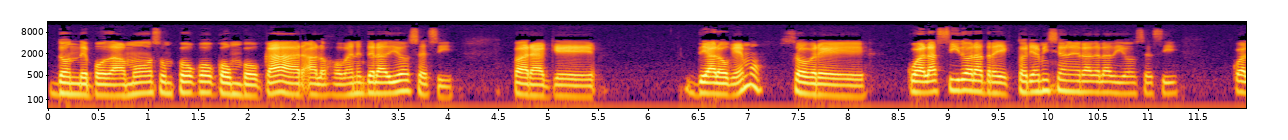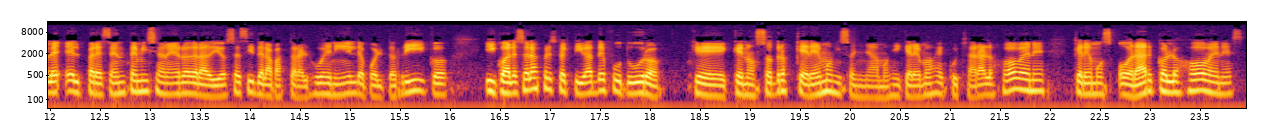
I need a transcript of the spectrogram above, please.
donde podamos un poco convocar a los jóvenes de la diócesis para que dialoguemos sobre cuál ha sido la trayectoria misionera de la diócesis, cuál es el presente misionero de la diócesis de la pastoral juvenil de Puerto Rico y cuáles son las perspectivas de futuro que, que, nosotros queremos y soñamos y queremos escuchar a los jóvenes, queremos orar con los jóvenes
